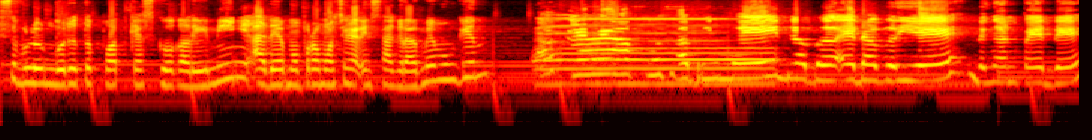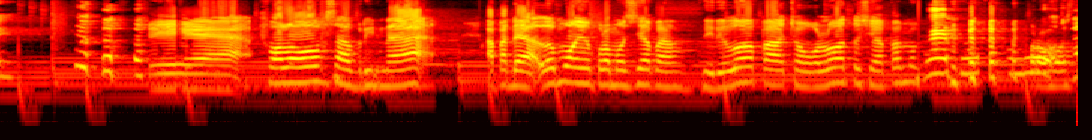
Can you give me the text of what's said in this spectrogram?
sebelum gue tutup podcast gue kali ini, ada yang mempromosikan Instagramnya mungkin? oke aku Sabrina double E double Y dengan PD Iya, follow Sabrina. Apa dah? Lo mau yang promosi apa? Diri lo apa cowok lo atau siapa? eh Promosi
